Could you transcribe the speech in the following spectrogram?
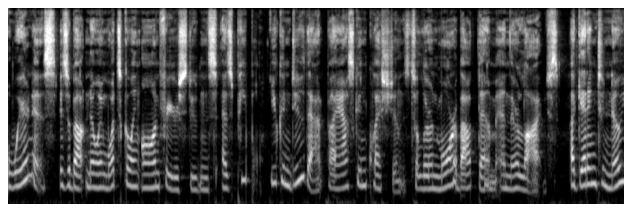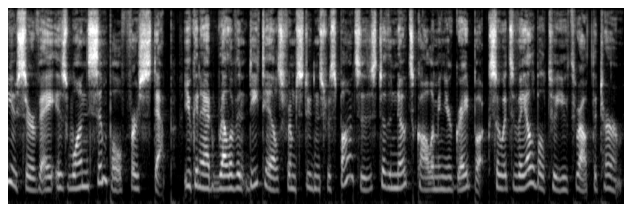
Awareness is about knowing what's going on for your students as people. You can do that by asking questions to learn more about them and their lives. A Getting to Know You survey is one simple first step. You can add relevant details from students' responses to the notes column in your gradebook so it's available to you throughout the term.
